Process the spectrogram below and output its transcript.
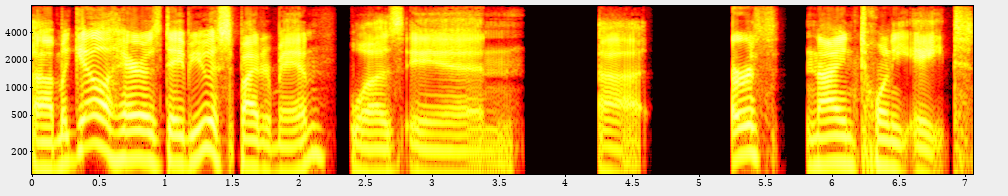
Uh, Miguel O'Hara's debut as Spider Man was in uh, Earth 928,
